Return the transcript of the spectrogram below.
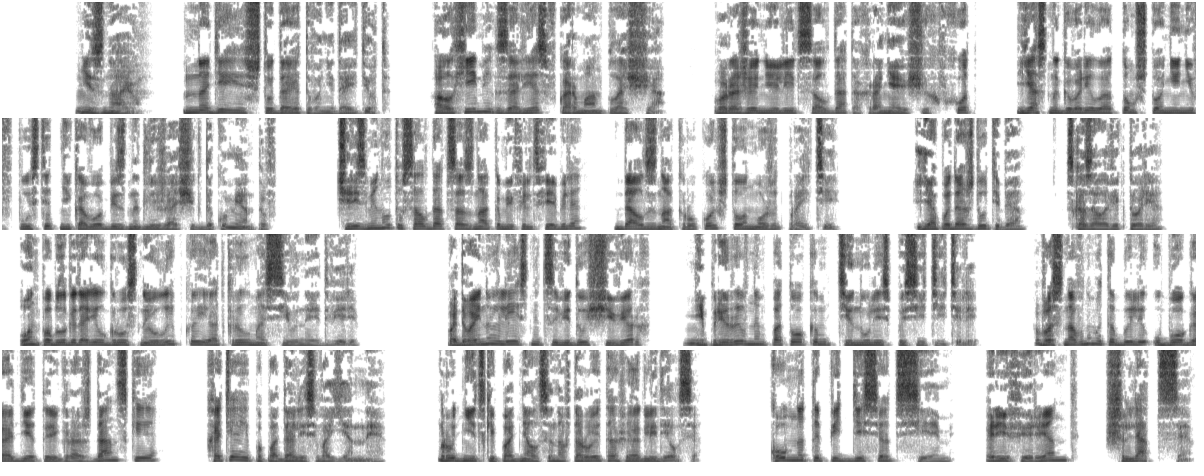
Не знаю. Надеюсь, что до этого не дойдет. Алхимик залез в карман плаща. Выражение лиц солдат, охраняющих вход, ясно говорило о том, что они не впустят никого без надлежащих документов. Через минуту солдат со знаками фельдфебеля дал знак рукой, что он может пройти. «Я подожду тебя», — сказала Виктория. Он поблагодарил грустной улыбкой и открыл массивные двери. По двойной лестнице, ведущей вверх, непрерывным потоком тянулись посетители. В основном это были убого одетые гражданские, хотя и попадались военные. Рудницкий поднялся на второй этаж и огляделся. Комната 57. Референт Шляцце.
